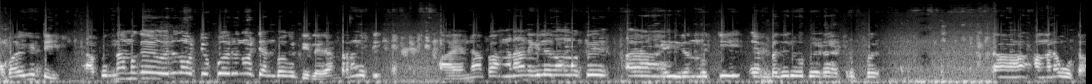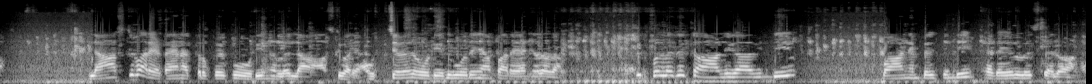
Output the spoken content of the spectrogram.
അപ്പൊ അത് കിട്ടി. അപ്പൊ ഇന്ന് നമുക്ക് ഒരു നൂറ്റി മുപ്പത് ഒരു നൂറ്റി അൻപത് കിട്ടിയില്ലേ? രണ്ടെണ്ണം കിട്ടി. ആ എന്നാ അപ്പൊ അങ്ങനെയാണെങ്കിൽ നമുക്ക് ഇരുന്നൂറ്റി എൺപത് രൂപയുടെ ട്രിപ്പ് അങ്ങനെ കൂട്ടാം. ലാസ്റ്റ് പറയട്ടെ ഞാൻ എത്ര രൂപയ്ക്ക് ഓടി എന്നുള്ളത് ലാസ്റ്റ് പറയാം. ഉച്ചവരെ ഓടിയത് പോലും ഞാൻ പറയാഞ്ഞത് അതാണ് ഇപ്പൊ ഉള്ളത് കാളികാവിന്റെയും വാണിയമ്പലത്തിന്റെയും ഇടയിലുള്ള സ്ഥലമാണ്.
